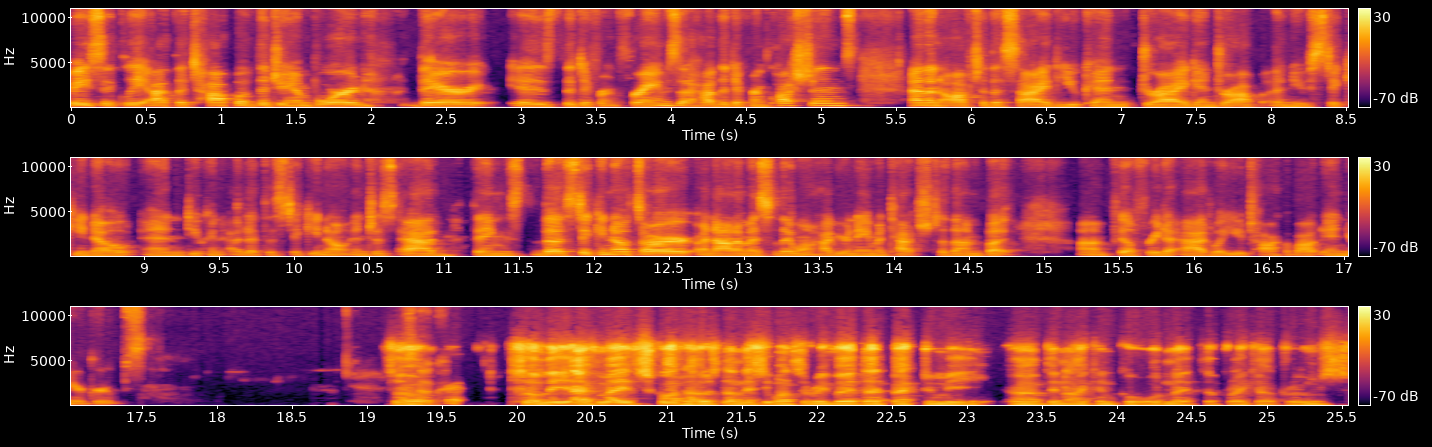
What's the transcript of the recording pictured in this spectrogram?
basically at the top of the Jamboard, there is the different frames that have the different questions. And then off to the side, you can drag and drop a new sticky note and you can edit the sticky note and just add things. The sticky notes are anonymous, so they won't have your name attached to them, but um, feel free to add what you talk about in your groups. So, So so, Lee, I've made Scott host. Unless he wants to revert that back to me, uh, then I can coordinate the breakout rooms.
